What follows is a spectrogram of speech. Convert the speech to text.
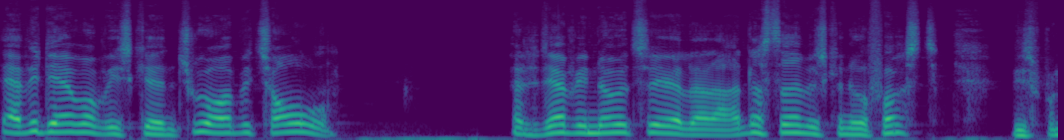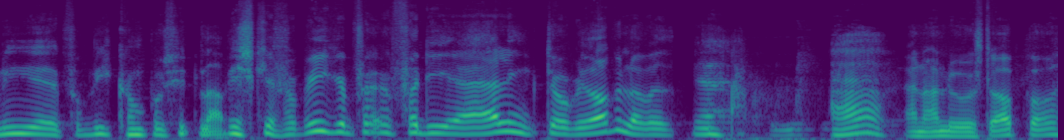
Er vi der, hvor vi skal en tur op i torvet? Er det der, vi er nået til, eller er der andre steder, vi skal nå først? Vi skal lige uh, forbi Composite Lab. Vi skal forbi, fordi er Erling dukket op, eller hvad? Ja. Ah. Han har låst op på.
